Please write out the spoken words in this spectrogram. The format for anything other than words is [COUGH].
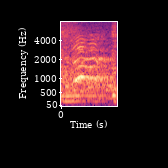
Yeah. [LAUGHS]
